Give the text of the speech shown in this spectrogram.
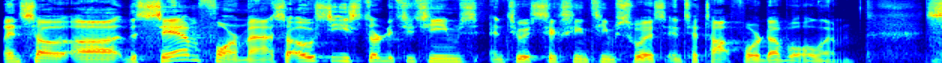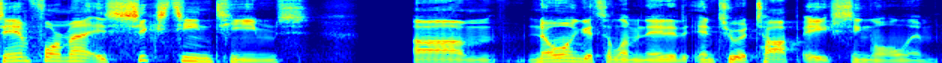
and so uh, the SAM format, so OCE is 32 teams into a 16 team Swiss into top four double elim. SAM format is 16 teams. Um, no one gets eliminated into a top eight single elim.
